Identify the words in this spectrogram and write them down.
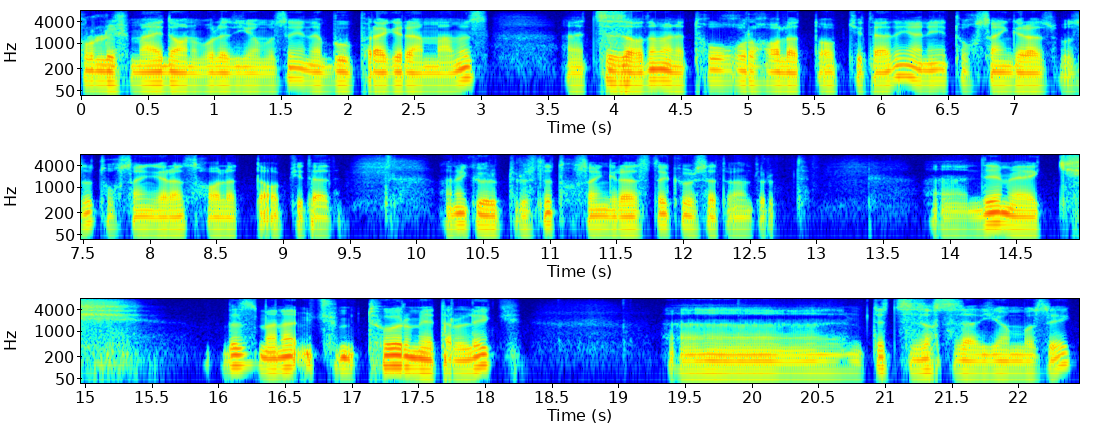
qurilish maydoni bo'ladigan bo'lsa yana bu programmamiz Э, chiziqni mana to'g'ri holatda olib ketadi ya'ni to'qson gradus bo'lsa to'qson gradus holatda olib ketadi. Mana ko'rib turibsizlar to'qson gradusda ko'rsatib ham turibdi. Э, demak biz mana uch to'rt metrlik э, bitta chiziq chizadigan bo'lsak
